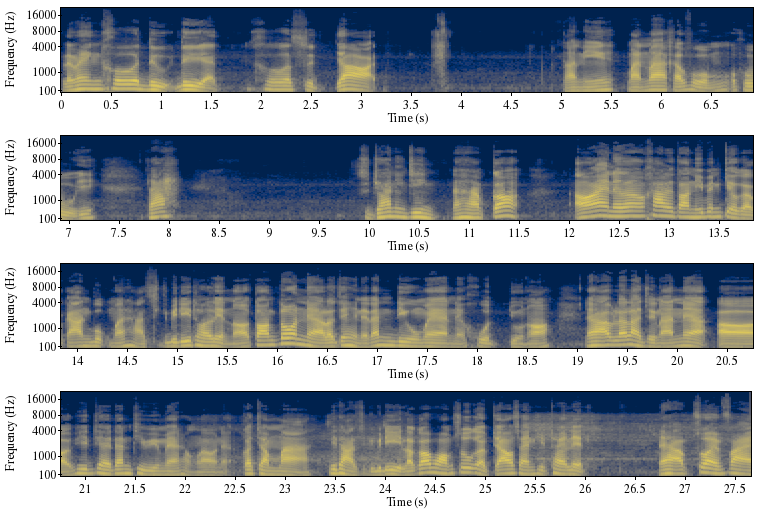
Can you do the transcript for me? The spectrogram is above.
แล้วแม่งโคตรดุเดือด โคตรสุดยอด ตอนนี้มันมากครับผม โอ้โหยนะ สุดยอดจริง ๆ นะครับ ก็ เอาให้ในเรื่องข้าวเลยตอนนี้เป็นเกี่ยวกับการบุกมาหาสกิบิดี้ทอยเลตเนาะตอนต้นเนี่ยเราจะเห็นในด้านดิวแมนเนี่ยขุดอยู่เนาะนะครับแล้วหลังจากนั้นเนี่ยเอ่อพี่ไททันทีวีแมนของเราเนี่ยก็จะมาที่ฐานสกิบิดี้แล้วก็พร้อมสู้กับเจ้าแซนทิสทอยเลตนะครับส่วนฝ่าย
